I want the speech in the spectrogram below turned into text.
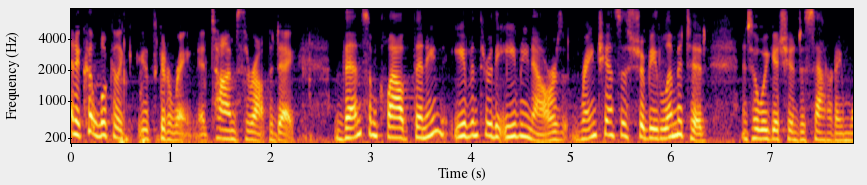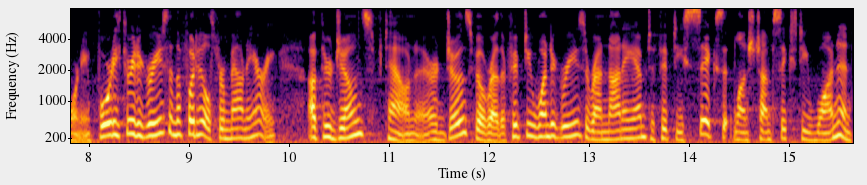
and it could look like it's going to rain at times throughout the day. Then some cloud thinning even through the evening hours. Rain chances should be limited until we get you into Saturday morning. 43 degrees in the foothills from Mount Airy up through Jonestown or Jonesville rather 51 degrees around 9 a.m. to 56 at lunchtime 61 and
